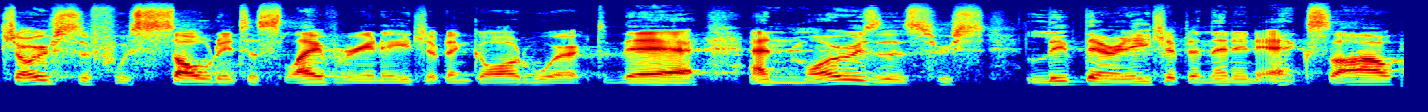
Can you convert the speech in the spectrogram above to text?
Joseph was sold into slavery in Egypt and God worked there. And Moses, who lived there in Egypt and then in exile,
